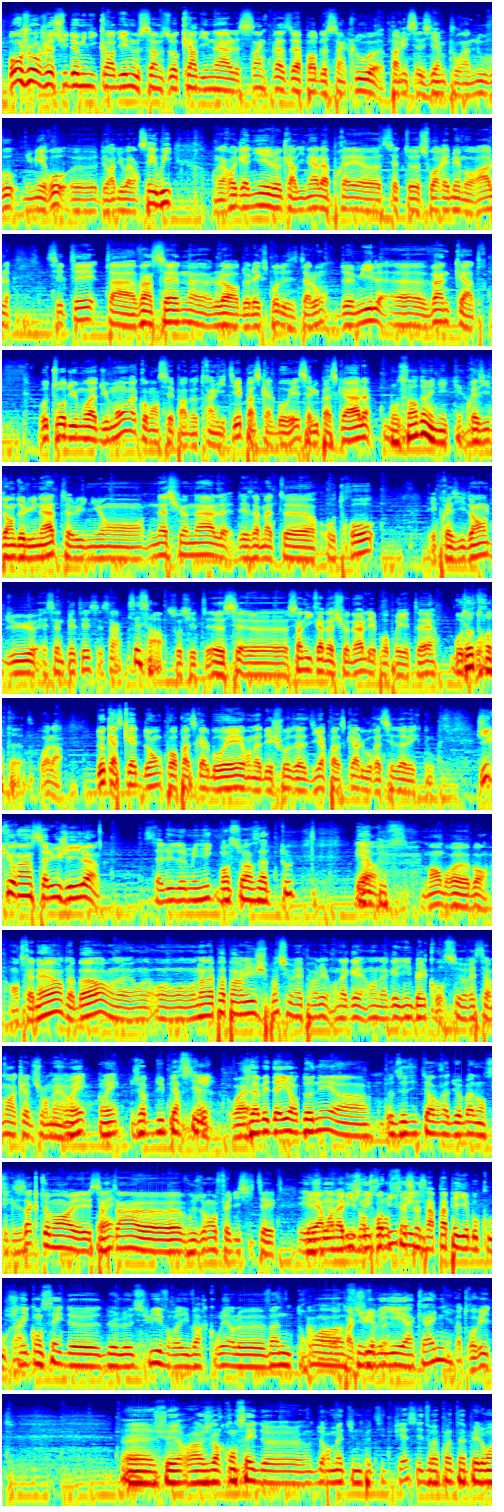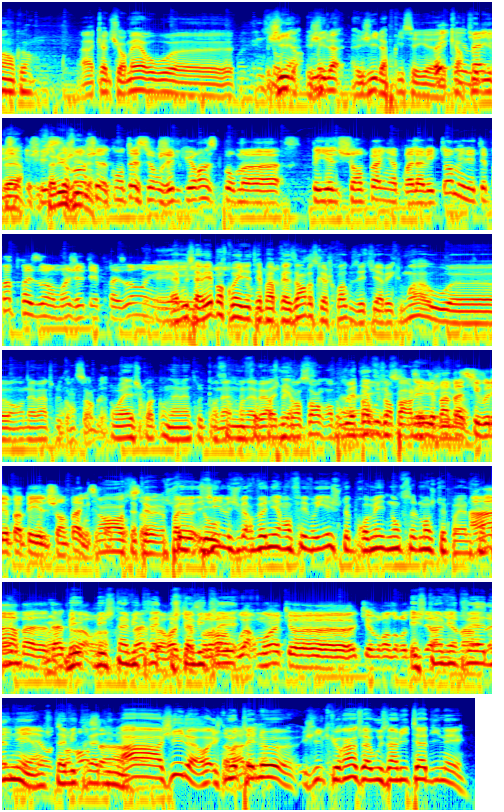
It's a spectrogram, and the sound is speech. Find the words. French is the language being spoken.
Bonjour, je suis Dominique Cordier, nous sommes au Cardinal 5 place de la Porte de Saint-Cloud, Paris 16e pour un nouveau numéro euh, de Radio Balance. Et oui, on a regagné le Cardinal après euh, cette soirée mémorable. C'était à Vincennes euh, lors de l'Expo des étalons 2024. Autour du mois du monde, à commencer par notre invité Pascal Boé. Salut Pascal. Bonsoir Dominique. Président de l'UNAT, l'Union nationale des amateurs au trot et président du SNPT, c'est ça? C'est ça. Société, euh, euh, syndicat national des propriétaires au D'autres trot. auteurs. Voilà. Deux casquettes donc pour Pascal Boé. On a des choses à se dire. Pascal, vous restez avec nous. Gilles Curin, salut Gilles. Salut Dominique, bonsoir à toutes et à Alors, tous. Membre, euh, bon, entraîneur d'abord. On, a- on- on en a pas parlé, je sais pas si on en avait parlé. On a, gagné, on a gagné une belle course euh, récemment à Cannes-sur-Mer. Oui, oui, Job du Persil. Ouais. J'avais d'ailleurs donné euh, aux auditeurs de Radio Balance. Exactement, et certains euh, vous ont félicité. Et Mais à mon avis, ils je ont trop mis parce que ça n'a pas payé beaucoup. Je hein. les conseille de, de le suivre. Il va recourir le Ah, on 23 va pas le février à Cagnes. Pas trop vite. Euh, je, je leur conseille de, de remettre une petite pièce. Ils ne devraient pas taper loin encore. À Cannes-sur-Mer où euh, Gilles, a, Gilles a pris ses euh, Oui, quartiers bah, d'hiver. Salut Gilles. je comptais sur Gilles Curins pour me payer le champagne après la victoire, mais il n'était pas présent. Moi, j'étais présent. Et, Et vous savez pourquoi il n'était pas présent? Parce que je crois que vous étiez avec moi ou euh, on avait un truc ensemble? Ouais, je crois qu'on avait un truc On, a- ensemble. on faut avait un truc dire. ensemble. On pouvait pas vous en parler. C'était pas Gilles. parce qu'il voulait pas payer le champagne. Non, c'était Je pas te- du tout. Gilles, je vais revenir en février, je te promets. Non seulement je te paierai le Ah, champagne, bah Ouais. d'accord. Mais- mais je t'inviterai- je t'inviterai- moins que, que vendredi Et je t'inviterai à dîner, hein, je t'inviterai à dîner. Ça- Ah, Gilles, notez-le. Gilles Curins va vous inviter à dîner.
